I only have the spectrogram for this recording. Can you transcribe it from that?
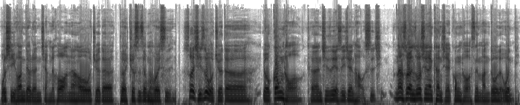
我喜欢的。人讲的话，然后我觉得对，就是这么回事。所以其实我觉得有公投，可能其实也是一件好事情。那虽然说现在看起来公投是蛮多的问题，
